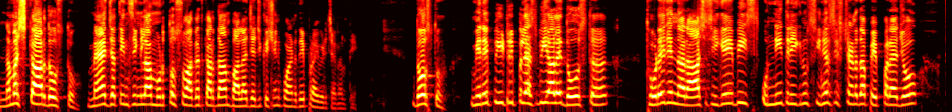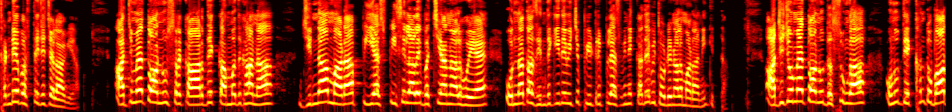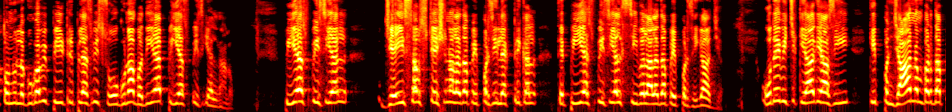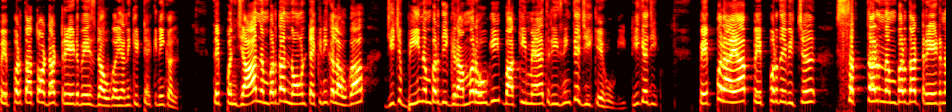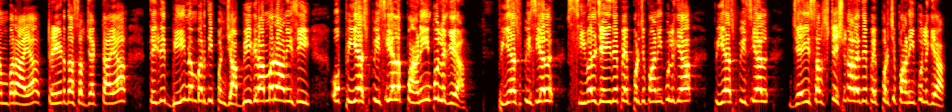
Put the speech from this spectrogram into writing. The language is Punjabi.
ਨਮਸਕਾਰ ਦੋਸਤੋ ਮੈਂ ਜਤਿਨ ਸਿੰਘਲਾ ਮੁੜ ਤੋਂ ਸਵਾਗਤ ਕਰਦਾ ਹਾਂ ਬਾਲਾਜੀ ਐਜੂਕੇਸ਼ਨ ਪੁਆਇੰਟ ਦੇ ਪ੍ਰਾਈਵੇਟ ਚੈਨਲ ਤੇ। ਦੋਸਤੋ ਮੇਰੇ ਪੀ ਟ੍ਰਿਪਲ ਐਸਬੀ ਵਾਲੇ ਦੋਸਤ ਥੋੜੇ ਜਿਹੇ ਨਾਰਾਜ਼ ਸੀਗੇ ਵੀ 19 ਤਰੀਕ ਨੂੰ ਸੀਨੀਅਰ ਅਸਿਸਟੈਂਟ ਦਾ ਪੇਪਰ ਹੈ ਜੋ ਠੰਡੇ ਬਸਤੇ 'ਚ ਚਲਾ ਗਿਆ। ਅੱਜ ਮੈਂ ਤੁਹਾਨੂੰ ਸਰਕਾਰ ਦੇ ਕੰਮ ਦਿਖਾਣਾ ਜਿੰਨਾ ਮਾੜਾ ਪੀਐਸਪੀਸੀ ਵਾਲੇ ਬੱਚਿਆਂ ਨਾਲ ਹੋਇਆ ਹੈ, ਉਹਨਾਂ ਤਾਂ ਜ਼ਿੰਦਗੀ ਦੇ ਵਿੱਚ ਪੀ ਟ੍ਰਿਪਲ ਐਸਬੀ ਨੇ ਕਦੇ ਵੀ ਤੁਹਾਡੇ ਨਾਲ ਮਾੜਾ ਨਹੀਂ ਕੀਤਾ। ਅੱਜ ਜੋ ਮੈਂ ਤੁਹਾਨੂੰ ਦੱਸੂਗਾ ਉਹਨੂੰ ਦੇਖਣ ਤੋਂ ਬਾਅਦ ਤੁਹਾਨੂੰ ਲੱਗੂਗਾ ਵੀ ਪੀ ਟ੍ਰਿਪਲ ਐਸ ਵੀ 100 ਗੁਣਾ ਵਧੀਆ ਹੈ ਪੀਐਸਪੀਸੀਐਲ ਨਾਲੋਂ। ਪੀਐਸਪੀਸੀਐਲ ਜੇਈ ਸਬ ਸਟੇਸ਼ਨ ਵਾਲੇ ਦਾ ਪੇਪਰ ਸੀ ਇਲੈਕਟ੍ਰੀਕਲ ਤੇ ਪੀਐਸਪੀਸੀਐਲ ਸਿਵਲ ਵਾਲੇ ਦਾ ਪੇਪਰ ਸੀਗਾ ਅੱਜ। ਉਹਦੇ ਵਿੱਚ ਕਿਹਾ ਗਿਆ ਸੀ ਕਿ 50 ਨੰਬਰ ਦਾ ਪੇਪਰ ਤਾਂ ਤੁਹਾਡਾ ਟ੍ਰੇਡ ਬੇਸਡ ਆਊਗਾ, ਯਾਨੀ ਕਿ ਟੈਕਨੀਕਲ ਤੇ 50 ਨੰਬਰ ਦਾ ਨਾਨ ਟੈਕਨੀਕਲ ਆਊਗਾ, ਜਿਹ ਚ 20 ਨੰਬਰ ਦੀ ਗ੍ਰਾਮਰ ਹੋਊਗੀ, ਬਾਕੀ ਮੈਥ ਰੀਜ਼ਨਿੰਗ ਤੇ ਜੀਕੇ ਹੋਊਗੀ। ਠੀਕ ਹੈ ਜੀ? ਪੇਪਰ ਆਇਆ, ਪੇਪਰ ਦੇ ਵਿੱਚ 70 ਨੰਬਰ ਦਾ ਟ੍ਰੇਡ ਨੰਬਰ ਆਇਆ ਟ੍ਰੇਡ ਦਾ ਸਬਜੈਕਟ ਆਇਆ ਤੇ ਜਿਹੜੀ 20 ਨੰਬਰ ਦੀ ਪੰਜਾਬੀ ਗ੍ਰਾਮਰ ਆਣੀ ਸੀ, ਉਹ ਪੀਐਸਪੀਸੀਐਲ ਪਾਣੀ ਭੁੱਲ ਗਿਆ। ਪੀਐਸਪੀਸੀਐਲ ਸਿਵਲ ਜੇਈ ਦੇ ਪੇਪਰ 'ਚ ਪਾਣੀ ਭੁੱਲ ਗਿਆ ਪੀਐਸਪੀਸੀਐਲ ਜੇਈ ਸਬ ਸਟੇਸ਼ਨ ਵਾਲੇ ਦੇ ਪੇਪਰ 'ਚ ਪਾਣੀ ਭੁੱਲ ਗਿਆ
